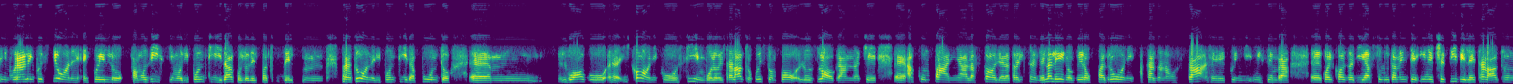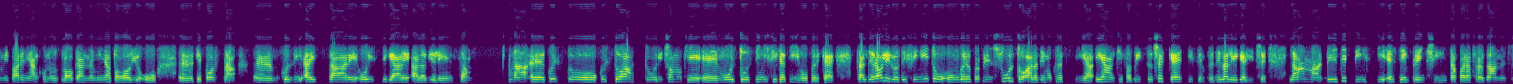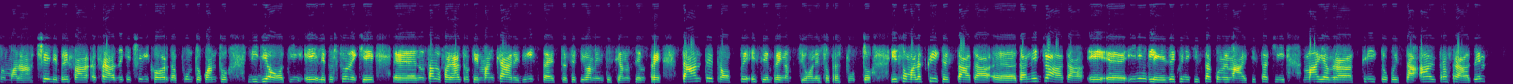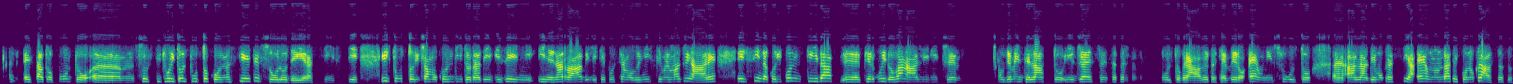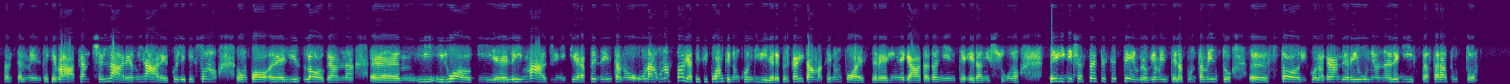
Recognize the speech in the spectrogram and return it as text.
Il murale in questione è quello famosissimo di Pontida, quello del, del mh, mm, Pratone di Pontida appunto, ehm, luogo eh, iconico, simbolo e tra l'altro questo è un po' lo slogan che eh, accompagna la storia e la tradizione della Lega, ovvero padroni a casa nostra, eh, quindi mi sembra eh, qualcosa di assolutamente ineccepibile e tra l'altro non mi pare neanche uno slogan minatorio o eh, che possa eh, così aizzare o istigare alla violenza ma eh, questo, questo, atto diciamo che è molto significativo perché Calderoli lo ha definito un vero e proprio insulto alla democrazia e anche Fabrizio Cecchetti, sempre della Lega, dice la mamma dei teppisti è sempre incinta, parafrasando insomma la celebre fa- frase che ci ricorda appunto quanto gli idioti e le persone che eh, non sanno fare altro che mancare di rispetto effettivamente siano sempre tante, troppe e sempre in azione soprattutto. Insomma la scritta è stata eh, danneggiata e eh, in inglese, quindi chissà come mai, chissà chi mai avrà scritto questa altra frase è stato appunto ehm, sostituito il tutto con siete solo dei razzisti, il tutto diciamo condito da dei disegni inenarrabili che possiamo benissimo immaginare e il sindaco di Pontida eh, Pier Guido Vanalli dice ovviamente l'atto, il gesto in sé per sé molto grave perché è vero è un insulto eh, alla democrazia, è un'ondata iconoclasta sostanzialmente che va a cancellare, a minare quelli che sono un po' eh, gli slogan, eh, i, i, luoghi, eh, le immagini che rappresentano una, una, storia che si può anche non condividere per carità ma che non può essere rinnegata da niente e da nessuno. Per il 17 settembre ovviamente l'appuntamento eh, storico, la grande reunion leghista sarà tutto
